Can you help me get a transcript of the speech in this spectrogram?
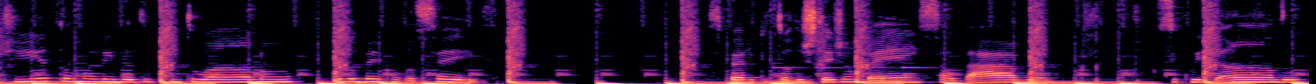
dia, turma linda do quinto ano. Tudo bem com vocês? Espero que todos estejam bem, saudável, se cuidando,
